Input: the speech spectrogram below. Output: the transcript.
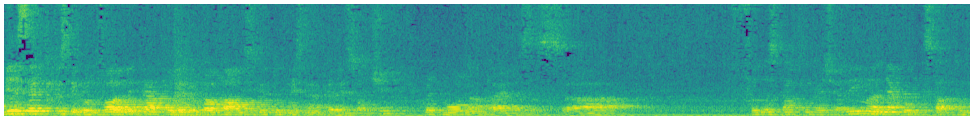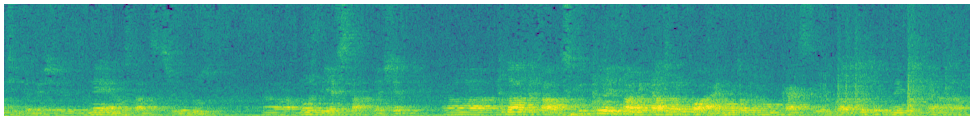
Вие след като сте го отворили, трябва да проверите този файл скрито наистина къде сочи, което може да направите с фъдъстат ли беше, има няколко стат функциите беше, не е стат със сигурност, може би F-stat беше, подавате файл скрипто и това ви казва кой е, едно да му как се рекордвате до него и така нататък,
